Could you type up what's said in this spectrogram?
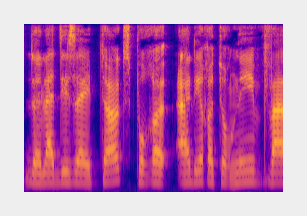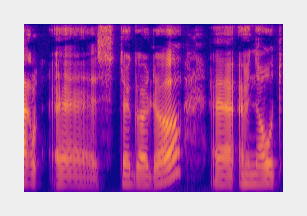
de la désintox pour euh, aller retourner vers euh, ce gars-là, euh, un autre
